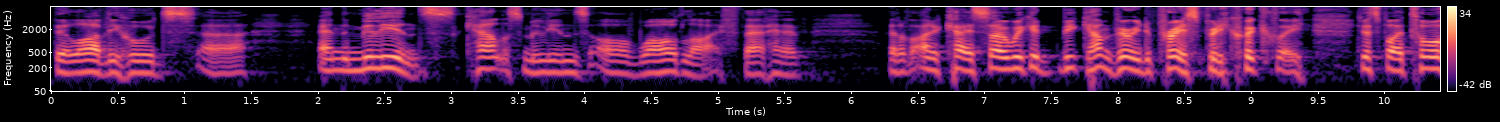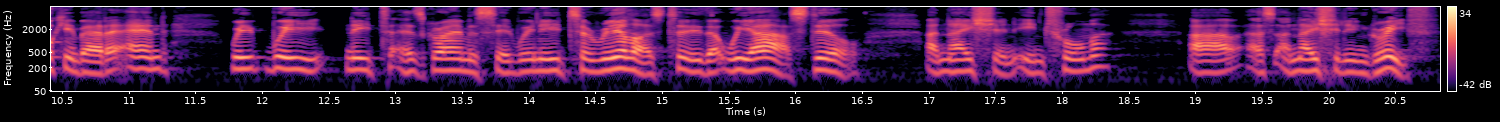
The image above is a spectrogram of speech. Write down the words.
their livelihoods uh, and the millions, countless millions of wildlife that have that have, okay, so we could become very depressed pretty quickly just by talking about it. And we, we need to, as Graham has said, we need to realise too that we are still a nation in trauma, uh, a, a, nation in grief.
